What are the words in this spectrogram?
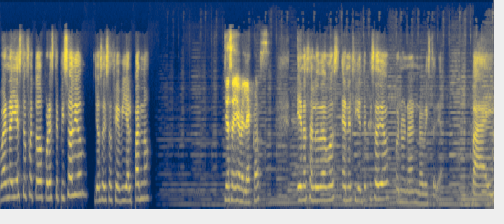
Bueno, y esto fue todo por este episodio. Yo soy Sofía Villalpando Yo soy Evelecos. y nos saludamos en el siguiente episodio con una nueva historia. Bye.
